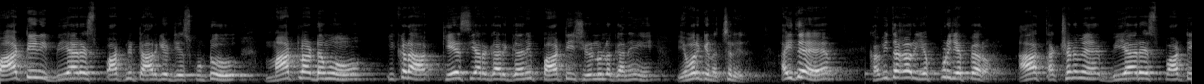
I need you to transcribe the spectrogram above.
పార్టీని బీఆర్ఎస్ పార్టీని టార్గెట్ చేసుకుంటూ మాట్లాడడము ఇక్కడ కేసీఆర్ గారికి కానీ పార్టీ శ్రేణులకు కానీ ఎవరికి నచ్చలేదు. అయితే కవిత గారు ఎప్పుడు చెప్పారో ఆ తక్షణమే బీఆర్ఎస్ పార్టీ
